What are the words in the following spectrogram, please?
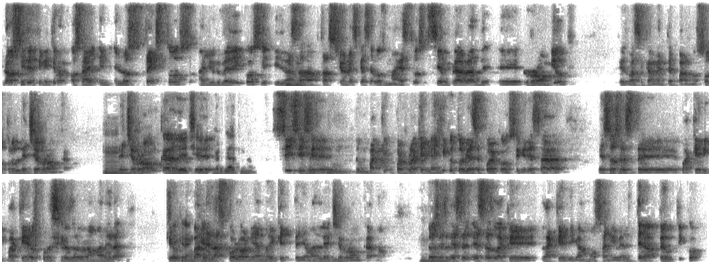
No, sí, definitivamente, o sea, en, los textos ayurvédicos y, las adaptaciones que hacen los maestros siempre hablan de eh, raw milk, que es básicamente para nosotros leche bronca. Mm. Leche bronca. Leche de verdad, ¿no? Sí, sí, sí, de un, de un Por ejemplo, aquí en México todavía se puede conseguir esa, esos este, vaqueros, por decirlo de alguna manera, que van en las colonias, ¿no? Y que te llaman leche bronca, ¿no? Entonces, esa, esa, es la que, la que, digamos, a nivel terapéutico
